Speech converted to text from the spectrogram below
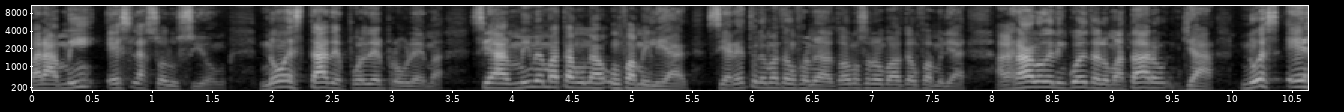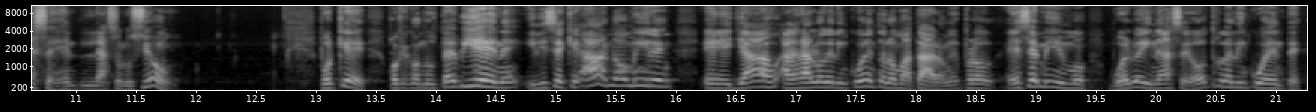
para mí es la solución. No está después del problema. Si a mí me matan un familiar, si a Neto le matan un familiar, a todos nosotros nos matan un familiar, agarraron a los delincuentes, lo mataron, ya. No es esa la solución. ¿Por qué? Porque cuando usted viene y dice que, ah, no, miren, eh, ya agarraron los delincuentes, lo mataron. Eh, pero ese mismo vuelve y nace otro delincuente,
